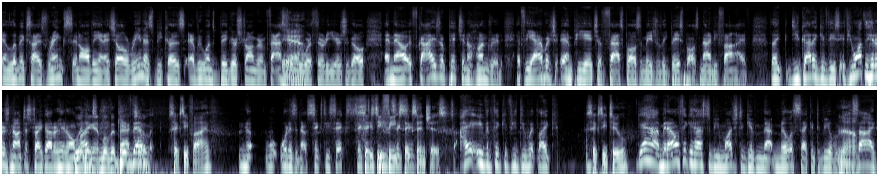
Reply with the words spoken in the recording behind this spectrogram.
Olympic sized rinks in all the NHL arenas because everyone's bigger, stronger, and faster than they were 30 years ago. And now, if guys are pitching 100, if the average MPH of fastballs in Major League Baseball is 95, like you got to give these. If you want the hitters not to strike out or hit home Where are they runs, going to move it back them, to? 65? No, what is it now? 66, 60 feet, 60 6 inches. So I even think if you do it like 62? yeah, I mean, I don't think it has to be much to give them that millisecond to be able to No. decide.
